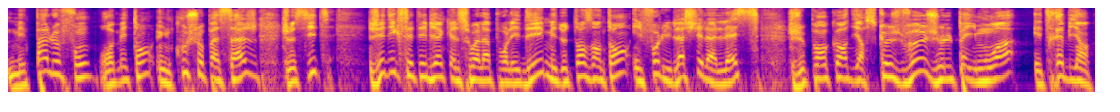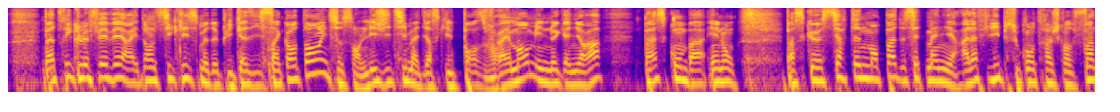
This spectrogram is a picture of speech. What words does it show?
mais pas le fond, remettant une couche au passage. Je cite J'ai dit que c'était bien qu'elle soit là pour l'aider, mais de temps en temps, il faut lui lâcher la laisse. Je peux encore dire ce que je veux, je le paye moi. Et très bien. Patrick Lefebvre est dans le cyclisme depuis quasi 50 ans. Il se sent légitime à dire ce qu'il pense vraiment, mais il ne gagnera pas ce combat. Et non. Parce que certainement pas de cette manière. Alain Philippe, sous contrat jusqu'en fin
